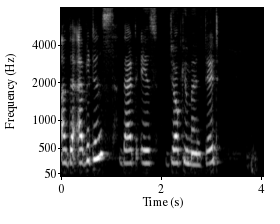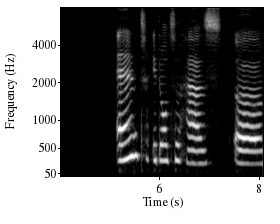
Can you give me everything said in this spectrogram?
uh, the evidence that is documented and it also has uh,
